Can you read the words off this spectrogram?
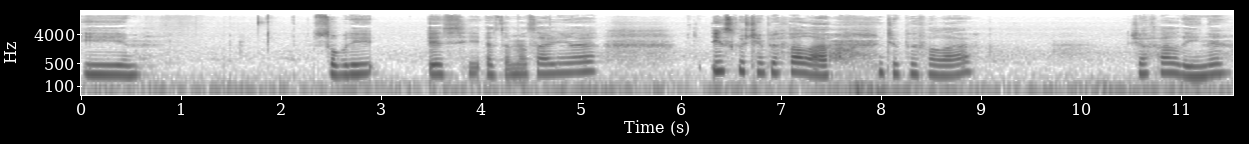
E sobre esse essa mensagem é isso que eu tinha para falar. tinha para falar. Já falei, né?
